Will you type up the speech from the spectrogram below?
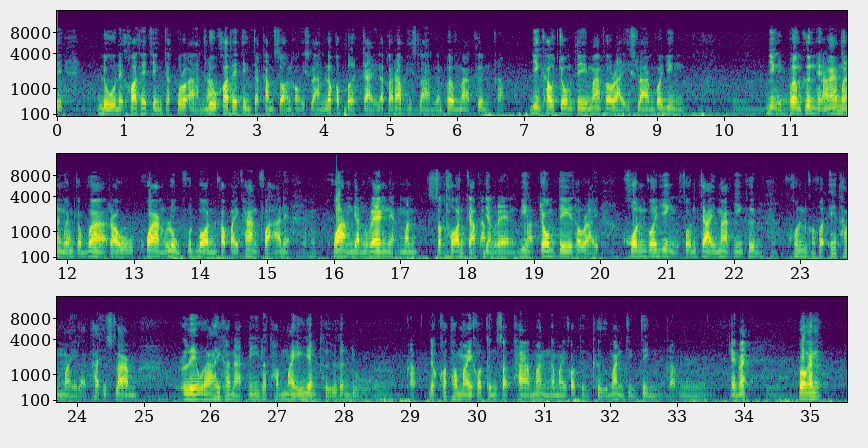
ดูในข้อเท็จจริงจากกุรอานครับดูข้อเท็จจริงจากคำสอนของอิสลาม แล้วก็เปิดใจแล้วก็รับอิสลามกันเพิ่มมากขึ้นครับ ยิ่งเขาโจมตีมากเท่าไหร่อิสลามก็ยิ่งยิ่งเพิ่มขึ้นเห็นไหมครับมันใช่เหมือนครับกับว่าเราคว้างลูกฟุตบอลเข้าไปข้างฝาเนี่ยคว้างอย่างแรงเนี่ยมันสะท้อนกลับครับอย่างแรง ยิ่งครับโจมตีเท่าไหร่ คนก็ยิ่งสนใจมากยิ่งขึ้น คนเขาก็เอ๊ะทำไมล่ะ ถ้าอิสลามเลวร้ายขนาดนี้แล้วทำไมยังถือกันอยู่อืมครับแล้วเขาทำไมเขาถึงศรัทธามั่นทำไมเขาถึงถือมั่นจริง ๆ ครับอืมเห็นไหมเพราะงั้น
